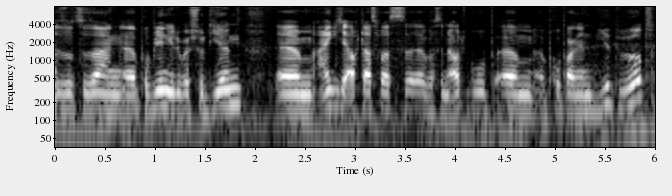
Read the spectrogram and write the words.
Also sozusagen äh, probieren geht über studieren. Ähm, eigentlich auch das, was, äh, was in der Autogroup ähm, propagandiert wird.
